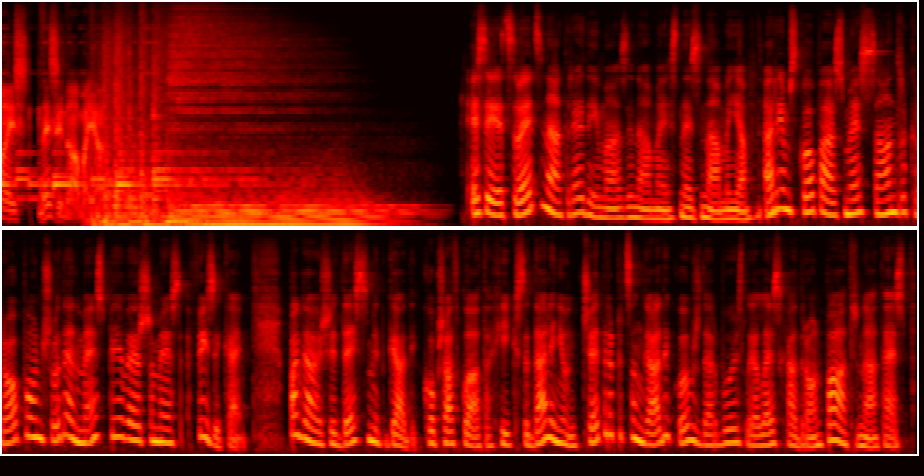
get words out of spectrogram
Zināmais nezināmajā. Esiet sveicināti redzījumā zināmais nezināmajā. Ar jums kopā esmu es Sandra Kropa un šodien mēs pievēršamies fizikai. Pagājuši desmit gadi kopš atklāta Higgsa daļiņa un 14 gadi kopš darbojas lielais hadrona pātrinātājs.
